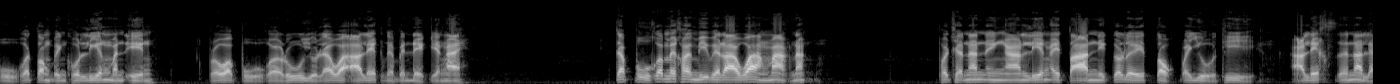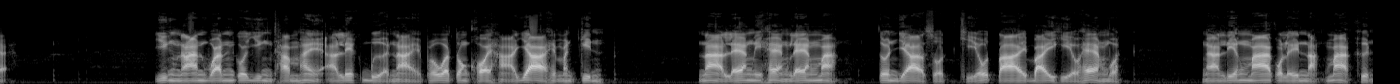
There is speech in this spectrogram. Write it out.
ปู่ก็ต้องเป็นคนเลี้ยงมันเอง เพราะว่าปู่ก็รู้อยู่แล้วว่าอาเล็กเนี่ยเป็นเด็กยังไง แต่ปู่ก็ไม่ค่อยมีเวลาว่างมากนัก เพราะฉะนั้นในงานเลี้ยงไอ้ตาลนี่ก็เลยตกไปอยู่ที่อาเล็กซ์นั่นแหละยิ่งนานวันก็ยิ่งทำให้อาเล็กเบื่อหน่าย เพราะว่าต้องคอยหาหญ้าให้มันกิน หน้าแล้งนี่แห้งแล้งมาก ต้นหญ้าสดเขียวตายใบเหี่ยวแห้งหมด งานเลี้ยงม้าก็เลยหนักมากขึ้น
